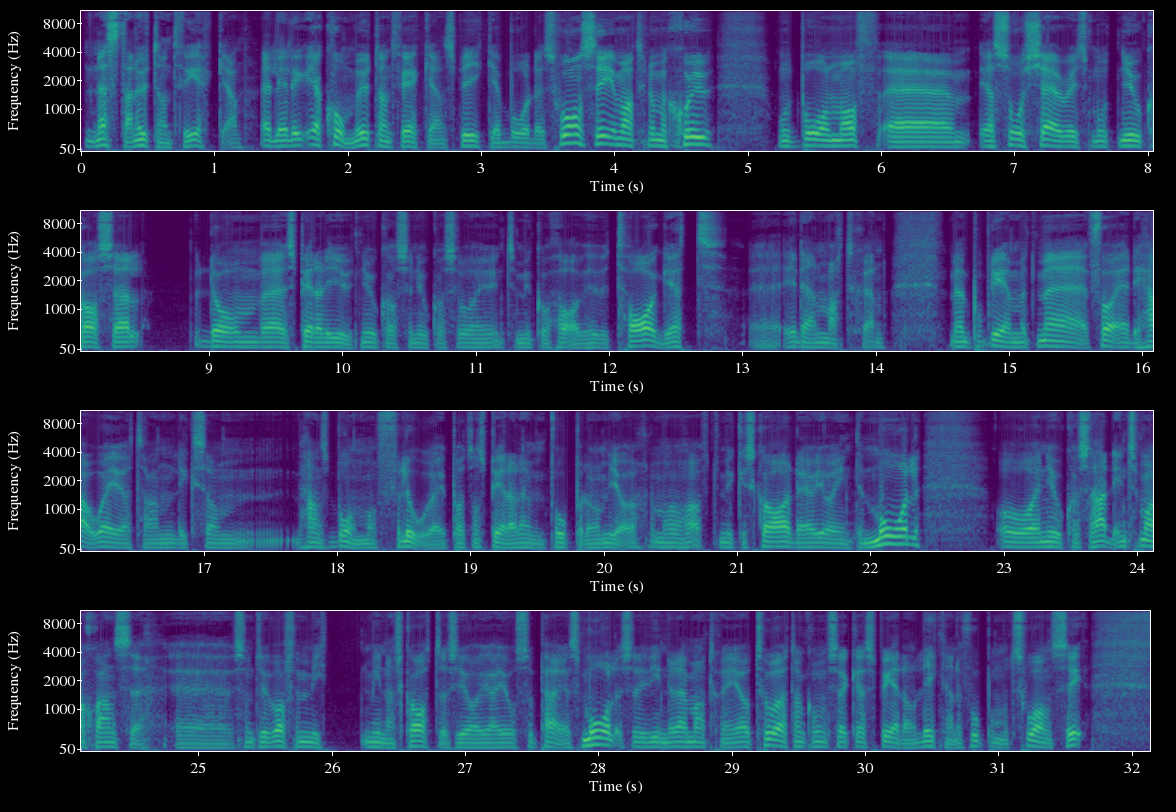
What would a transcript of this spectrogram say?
nästan utan tvekan, eller jag kommer utan tvekan spika både Swansea i match nummer sju mot Bournemouth. Eh, jag såg Cherries mot Newcastle. De eh, spelade ju ut Newcastle. Newcastle var ju inte mycket att ha överhuvudtaget eh, i den matchen. Men problemet med för Eddie Howe är ju att han liksom, hans Bournemouth förlorar ju på att de spelar den fotbollen de gör. De har haft mycket skador och gör inte mål. Och Newcastle hade inte så många chanser. Eh, som tur var för mitt mina skator så gör jag Josso Perez mål så vi vinner den matchen. Jag tror att de kommer försöka spela en liknande fotboll mot Swansea.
